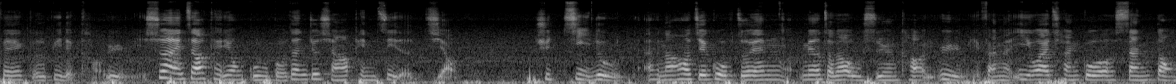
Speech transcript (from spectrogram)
啡隔壁的烤玉米，虽然知道可以用 Google，但就想要凭自己的脚。去记录，然后结果昨天没有找到五十元烤玉米，反而意外穿过山洞，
